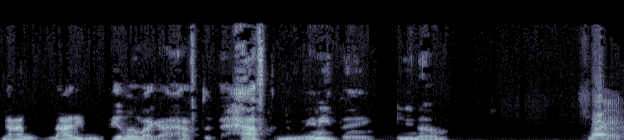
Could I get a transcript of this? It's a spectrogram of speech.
not not even feeling like I have to have to do anything, you know? Right.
